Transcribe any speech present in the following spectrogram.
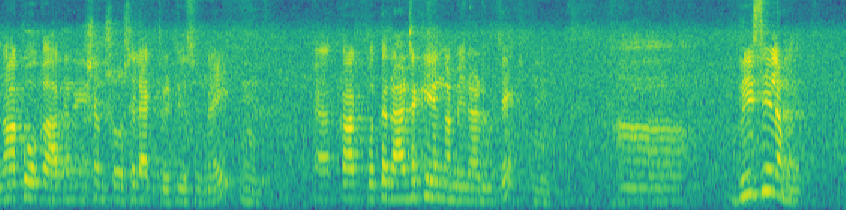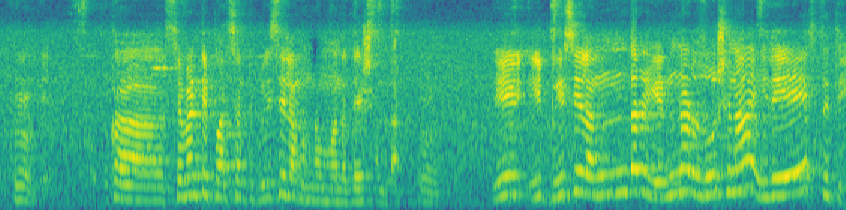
నాకు ఒక ఆర్గనైజేషన్ సోషల్ యాక్టివిటీస్ ఉన్నాయి. కాకపోతే రాజకీయంగా మీరు అడిగితే. బీసీలము. ఒక సెవెంటీ పర్సెంట్ బీసీలం ఉన్నాం మన దేశంలో. ఈ ఈ బీసీలందరూ ఎన్నడూ చూసినా ఇదే స్థితి.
